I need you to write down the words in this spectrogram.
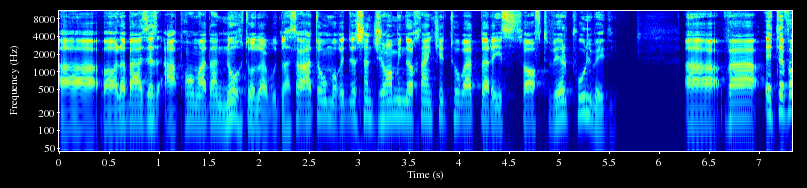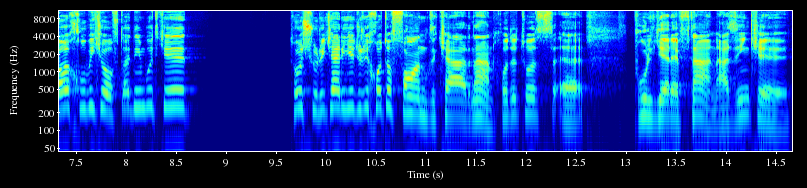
و حالا بعضی از app ها اومدن 9 دلار بود. مثلا حتی اون موقع داشتن جا مینداختن که تو باید برای software پول بدی. و اتفاق خوبی که افتاد این بود که تو شروع کردی یه جوری خودتو fund کردن خودتو پول گرفتن. از اینکه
